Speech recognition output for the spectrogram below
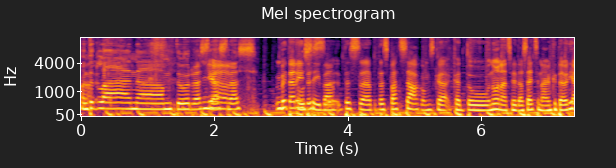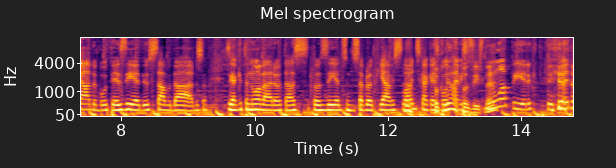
un tad lēnām tur ras, ras, ras. Bet arī tas, Klusībā. tas, uh, tas pats sākums, ka, kad tu nonāc pie tā secinājuma, ka tev ir jādabūt tie ziedi uz savu dārzu. Tas kā, ka tu novēro tās, tos ziedus, un tu saproti, ka jā, viss loģiskākais Tu būtu nevis ne? nopirkt, bet,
